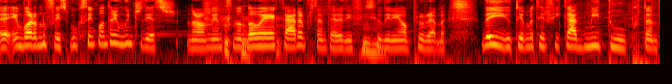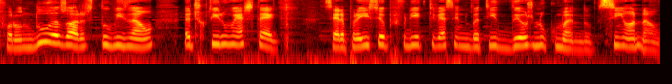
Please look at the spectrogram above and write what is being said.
Eh, embora no Facebook se encontrem muitos desses. Normalmente não dão é a cara, portanto era difícil de irem ao programa. Daí o tema ter ficado Me Too. Portanto, foram duas horas de televisão a discutir um hashtag. Se era para isso, eu preferia que tivessem debatido Deus no comando. Sim ou não?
